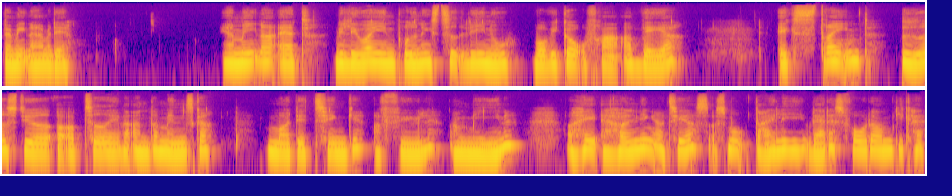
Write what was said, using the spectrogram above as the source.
Hvad mener jeg med det? Jeg mener, at vi lever i en brydningstid lige nu, hvor vi går fra at være ekstremt yderstyret og optaget af, hvad andre mennesker måtte tænke og føle og mene, og have af holdninger til os, og små dejlige hverdagsfordomme, de kan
